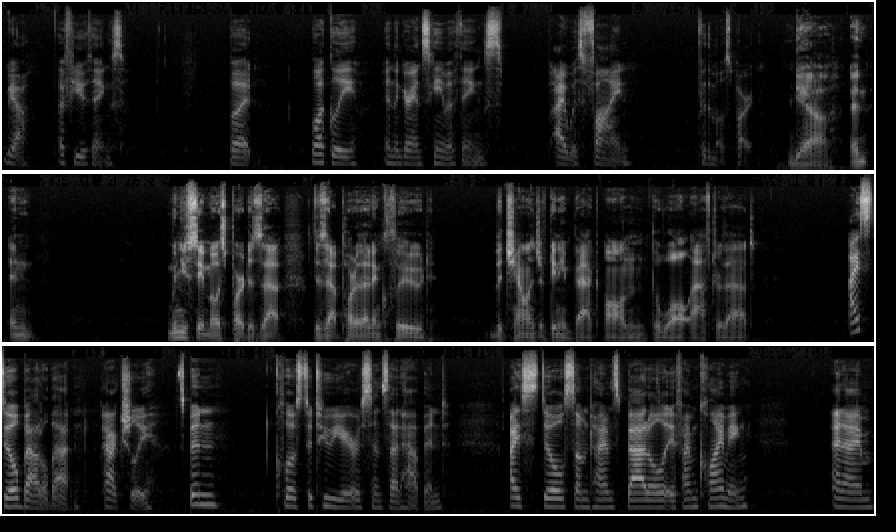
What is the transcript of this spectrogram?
yeah, a few things. But luckily, in the grand scheme of things, I was fine for the most part. Yeah, and and when you say most part, does that does that part of that include the challenge of getting back on the wall after that? I still battle that, actually. It's been close to two years since that happened. I still sometimes battle if I'm climbing and I'm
